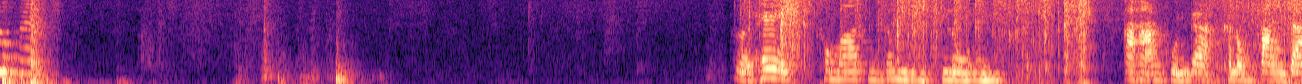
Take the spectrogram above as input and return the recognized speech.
ลูกแม่ เขือเทศโทมาสนี่ก็มีกิโลหนึ่งอาหารขุนกับขนมปังจ้ะ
